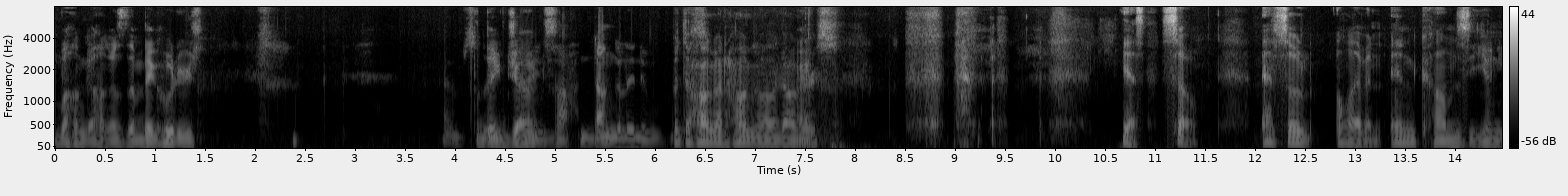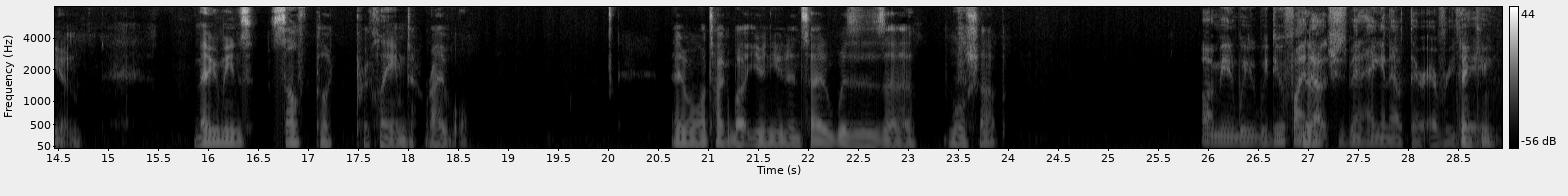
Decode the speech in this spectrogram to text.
bahunga hungas, them big hooters. big jugs. But the hung on hung on doggers. Yes. So, episode eleven. In comes Yunyun, Megumin's self-proclaimed rival. Anyone want to talk about Yunyun inside Wiz's uh, little shop? I mean, we, we do find No. out she's been hanging out there every day, Thinking.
